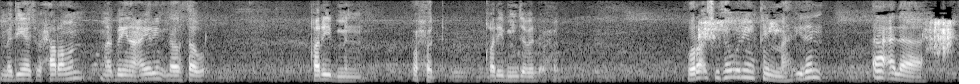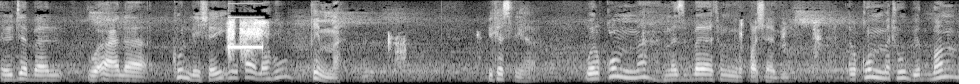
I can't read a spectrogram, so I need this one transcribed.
المدينة حرم ما بين عير له ثور. قريب من أحد. قريب من جبل أحد. ورأس ثور قمة. إذا أعلى الجبل وأعلى كل شيء يقال له قمة. بكسرها. والقمة مزبلة للقشب القمة بالضم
